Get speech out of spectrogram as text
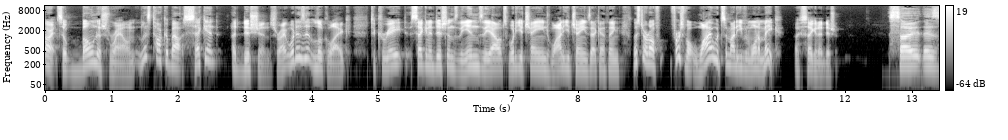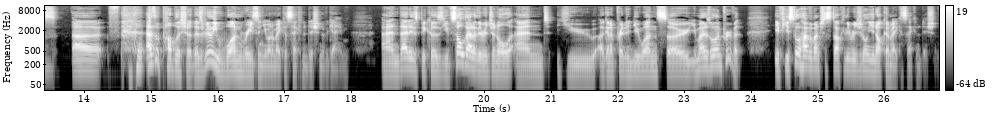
All right, so bonus round. Let's talk about second editions, right? What does it look like to create second editions, the ins, the outs? What do you change? Why do you change that kind of thing? Let's start off. First of all, why would somebody even want to make a second edition? So there's, uh, as a publisher, there's really one reason you want to make a second edition of a game. And that is because you've sold out of the original and you are going to print a new one, so you might as well improve it. If you still have a bunch of stock of the original, you're not going to make a second edition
